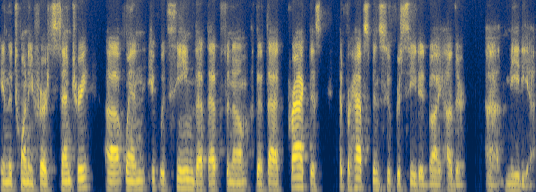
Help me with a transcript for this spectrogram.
in the 21st century uh, when it would seem that that, that that practice had perhaps been superseded by other uh, media.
